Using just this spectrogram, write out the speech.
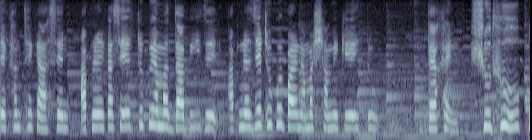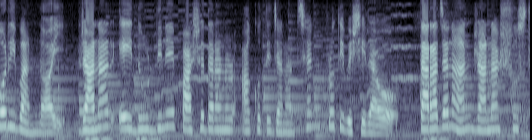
যেখান থেকে আসেন আপনার কাছে এটুকুই আমার দাবি যে আপনারা যেটুকুই পারেন আমার স্বামীকে একটু দেখেন। শুধু পরিবার নয় রানার এই দুর্দিনে পাশে দাঁড়ানোর আকতে জানাচ্ছেন প্রতিবেশীরাও। তারা জানান রানা সুস্থ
